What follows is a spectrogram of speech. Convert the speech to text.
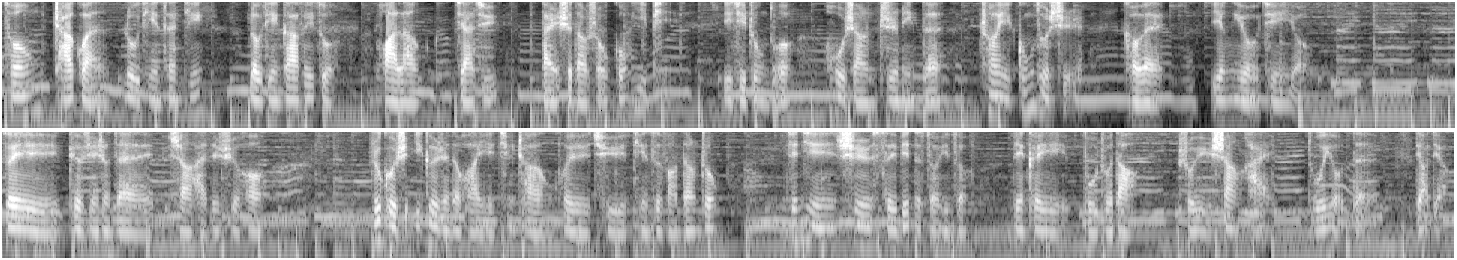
从茶馆、露天餐厅、露天咖啡座、画廊、家居、摆设到手工艺品，以及众多沪上知名的创意工作室，可谓应有尽有。所以，Q 先生在上海的时候，如果是一个人的话，也经常会去田子坊当中，仅仅是随便的走一走，便可以捕捉到属于上海独有的调调。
